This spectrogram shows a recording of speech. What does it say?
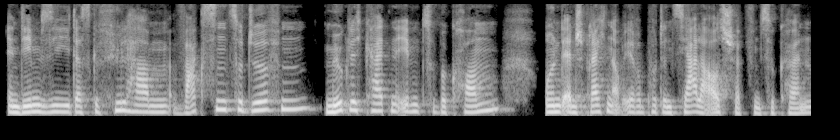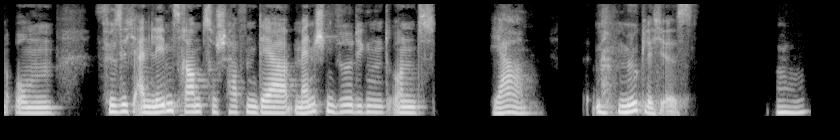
indem sie das Gefühl haben, wachsen zu dürfen, Möglichkeiten eben zu bekommen und entsprechend auch ihre Potenziale ausschöpfen zu können, um für sich einen Lebensraum zu schaffen, der menschenwürdigend und ja, möglich ist. Mhm.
